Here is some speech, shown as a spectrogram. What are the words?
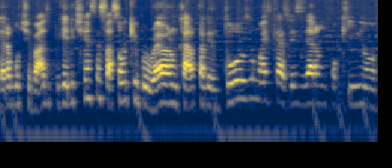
era motivado porque ele tinha a sensação que o Burrell era um cara talentoso, mas que às vezes era um pouquinho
